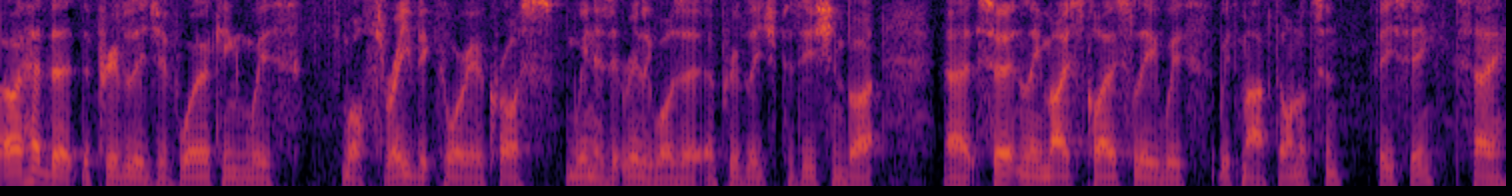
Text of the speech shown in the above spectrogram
I had the, the privilege of working with, well, three Victoria Cross winners. It really was a, a privileged position, but uh, certainly most closely with, with Mark Donaldson, VC. So,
